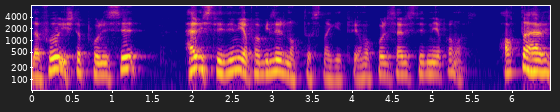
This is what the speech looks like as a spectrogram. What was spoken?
Lafı işte polisi her istediğini yapabilir noktasına getiriyor ama polis her istediğini yapamaz. Halk da her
